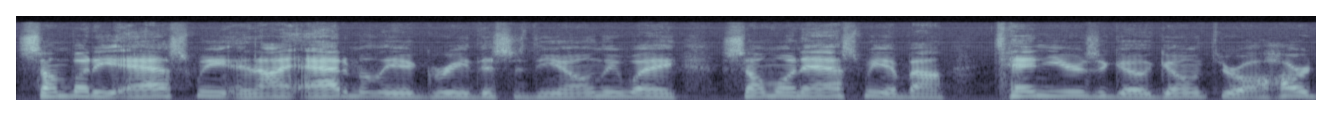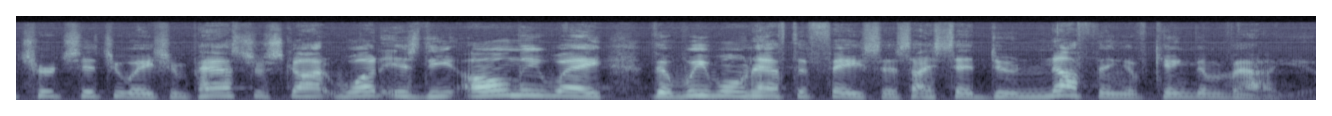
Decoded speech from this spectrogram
Somebody asked me, and I adamantly agree, this is the only way. Someone asked me about 10 years ago, going through a hard church situation, Pastor Scott, what is the only way that we won't have to face this? I said, do nothing of kingdom value.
